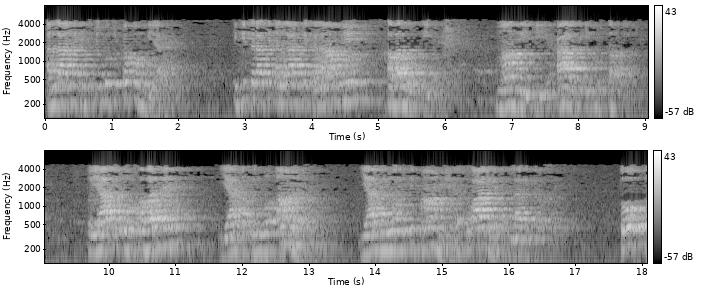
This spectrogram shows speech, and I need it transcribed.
اللہ نے اس میں کچھ حکم دیا ہے۔ اسی طرح سے اللہ کے کلام میں خبر ہوتی ہے، ماضی کی، حال کی، مستقبل تو یا تو وہ خبر ہے، یا تو پھر وہ امر ہے۔ یا پھر وہ استفام ہے، یا سوال ہے اللہ کی طرف سے۔ تو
